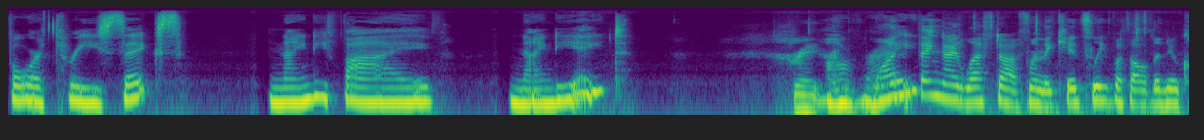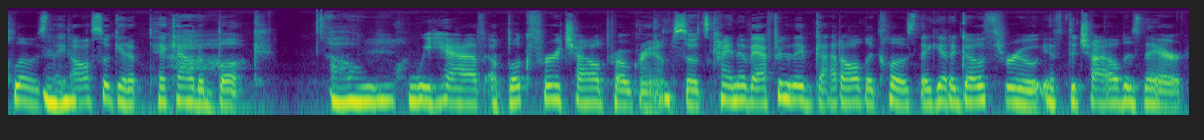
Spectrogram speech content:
436 9598. Great. All One thing I left off when the kids leave with all the new clothes, they mm-hmm. also get to pick out a book. Oh, We have a book for a child program. So it's kind of after they've got all the clothes, they get to go through, if the child is there,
